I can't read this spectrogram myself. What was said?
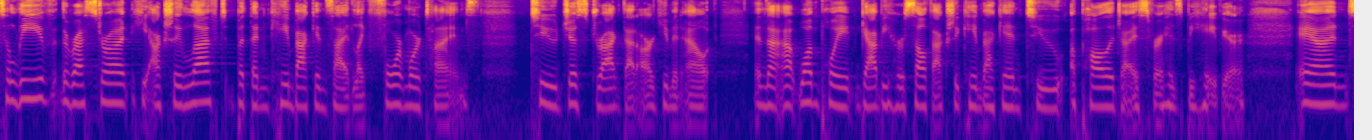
to leave the restaurant, he actually left, but then came back inside like four more times to just drag that argument out. And that at one point, Gabby herself actually came back in to apologize for his behavior. And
